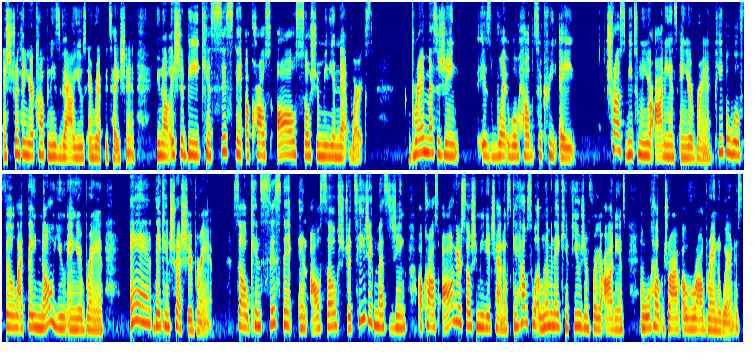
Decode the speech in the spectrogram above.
and strengthen your company's values and reputation. You know, it should be consistent across all social media networks. Brand messaging is what will help to create trust between your audience and your brand. People will feel like they know you and your brand and they can trust your brand. So, consistent and also strategic messaging across all your social media channels can help to eliminate confusion for your audience and will help drive overall brand awareness.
